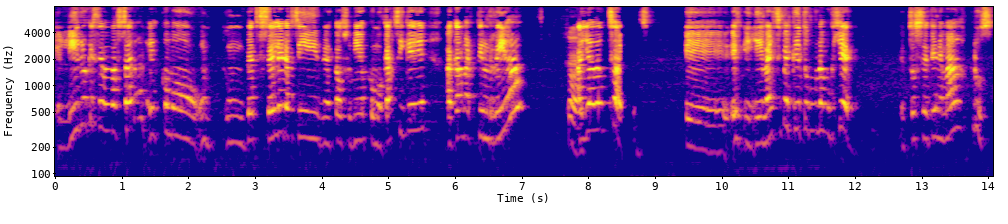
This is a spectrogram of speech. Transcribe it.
el libro que se basaron es como un, un bestseller así en Estados Unidos, como casi que acá Martín Claro. allá de Outsiders. Eh, es- y y encima escrito por una mujer, entonces tiene más plus.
